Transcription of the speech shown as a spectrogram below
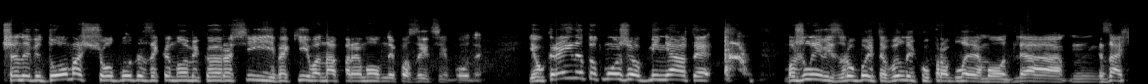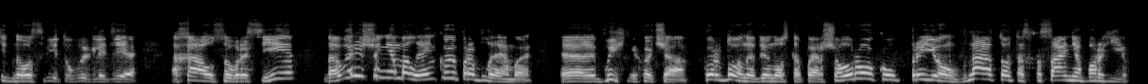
Ще невідомо, що буде з економікою Росії, в якій вона перемовній позиції буде. І Україна тут може обміняти можливість зробити велику проблему для західного світу у вигляді хаосу в Росії на вирішення маленької проблеми в їхніх очах. Кордони 91-го року, прийом в НАТО та списання боргів.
